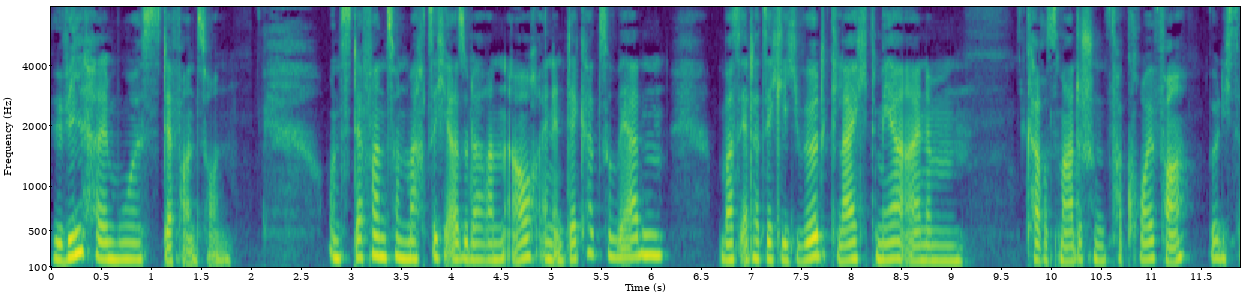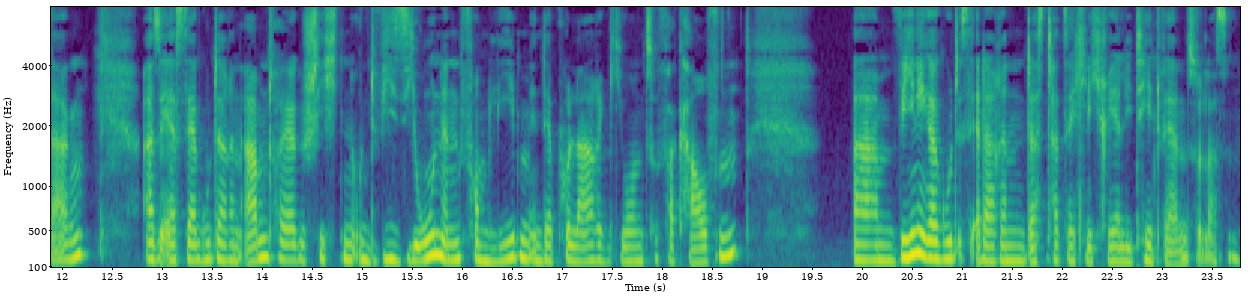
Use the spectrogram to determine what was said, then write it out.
Wilhelmur Stephansson. Und Stephansson macht sich also daran, auch ein Entdecker zu werden. Was er tatsächlich wird, gleicht mehr einem charismatischen Verkäufer, würde ich sagen. Also er ist sehr gut darin, Abenteuergeschichten und Visionen vom Leben in der Polarregion zu verkaufen. Ähm, weniger gut ist er darin, das tatsächlich Realität werden zu lassen.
